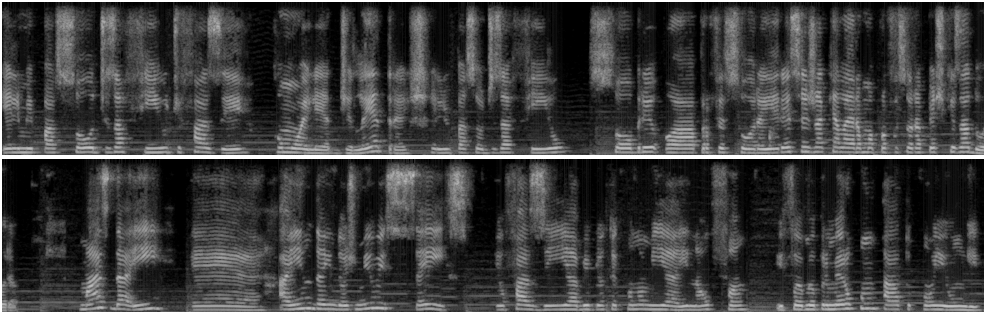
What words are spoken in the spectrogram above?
ele me passou o desafio de fazer, como ele é de letras, ele me passou o desafio sobre a professora Irecê, já que ela era uma professora pesquisadora. Mas daí, é, ainda em 2006, eu fazia biblioteconomia aí na UFAM, e foi o meu primeiro contato com Jung,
